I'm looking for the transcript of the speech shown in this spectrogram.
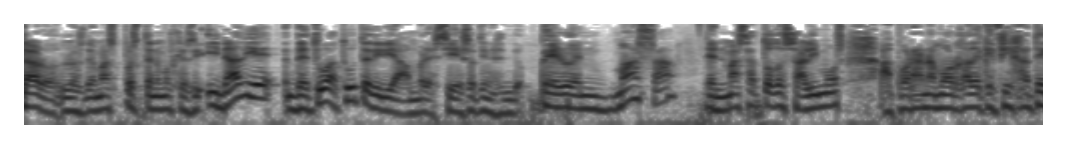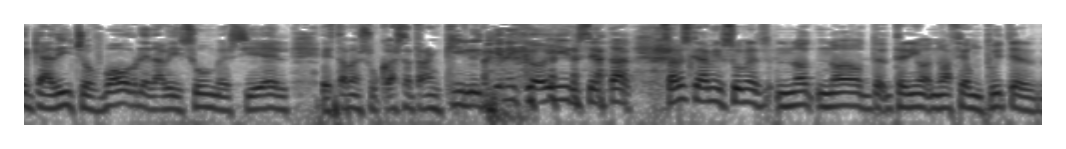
Claro, los demás pues tenemos que. Y nadie de tú a tú te diría, hombre, sí, eso tiene sentido. Pero en masa, en masa todos salimos a por Ana Morga de que fíjate que ha dicho, pobre David Summers, si él estaba en su casa tranquilo y tiene que oírse tal. ¿Sabes que David Summers no, no te- tenía, no hacía un Twitter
